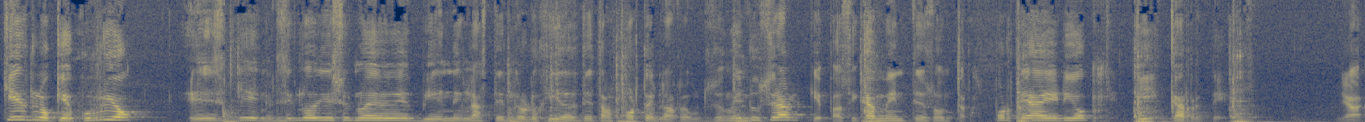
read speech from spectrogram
¿Qué es lo que ocurrió? Es que en el siglo XIX vienen las tecnologías de transporte de la revolución industrial, que básicamente son transporte aéreo y carreteras. ¿ya?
